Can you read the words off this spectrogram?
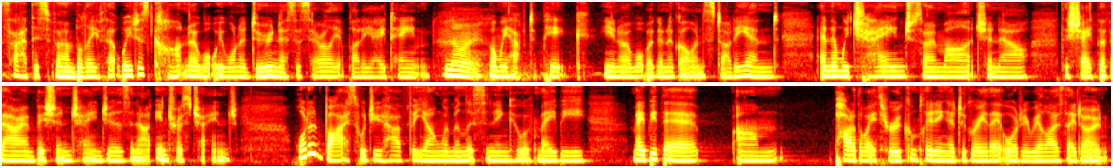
So I had this firm belief that we just can't know what we want to do necessarily at bloody 18 No. when we have to pick, you know, what we're going to go and study and and then we change so much and now the shape of our ambition changes and our interests change. What advice would you have for young women listening who have maybe maybe they're um, part of the way through completing a degree they already realize they don't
